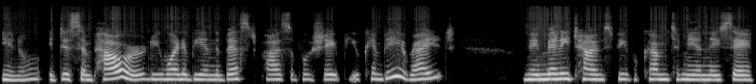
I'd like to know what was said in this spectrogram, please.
you know, disempowered. You want to be in the best possible shape you can be, right? I mean, many times people come to me and they say,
